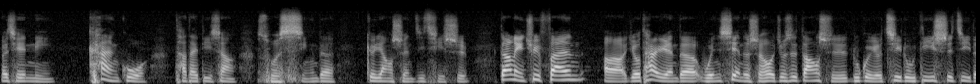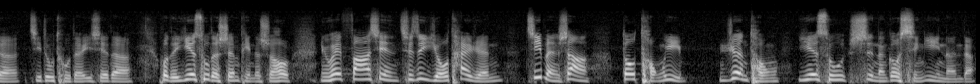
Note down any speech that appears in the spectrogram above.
而且你看过他在地上所行的各样神迹奇事。当你去翻呃犹太人的文献的时候，就是当时如果有记录第一世纪的基督徒的一些的或者耶稣的生平的时候，你会发现，其实犹太人基本上都同意认同耶稣是能够行异能的。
